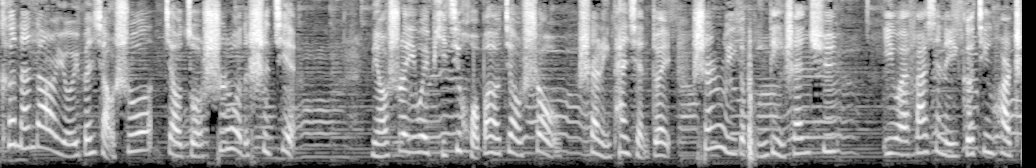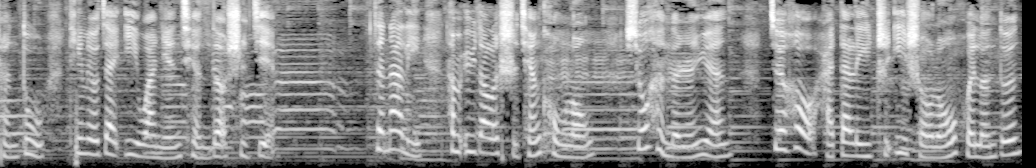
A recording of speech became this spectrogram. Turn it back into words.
柯南道尔有一本小说叫做《失落的世界》，描述了一位脾气火爆的教授率领探险队深入一个平顶山区，意外发现了一个进化程度停留在亿万年前的世界。在那里，他们遇到了史前恐龙、凶狠的人员，最后还带了一只异手龙回伦敦。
